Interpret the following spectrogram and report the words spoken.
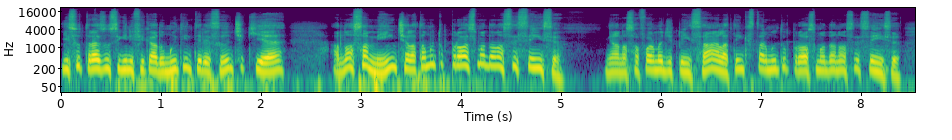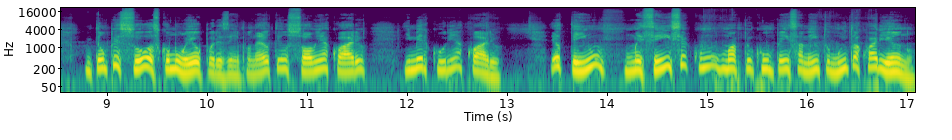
Isso traz um significado muito interessante que é a nossa mente ela está muito próxima da nossa essência. Né, a nossa forma de pensar ela tem que estar muito próxima da nossa essência. Então, pessoas como eu, por exemplo, né, eu tenho Sol em Aquário e Mercúrio em Aquário. Eu tenho uma essência com, uma, com um pensamento muito aquariano,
